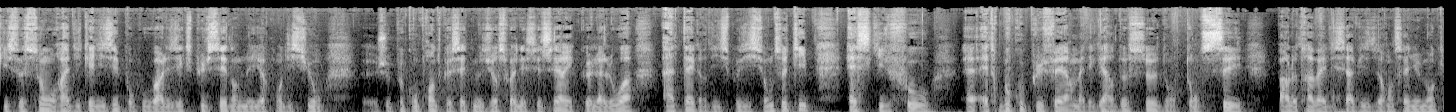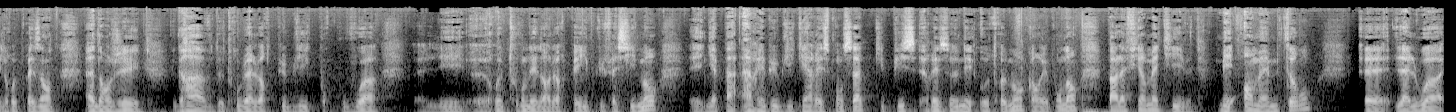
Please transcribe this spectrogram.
qu'ils se sont radicalisés pour pouvoir les expulser dans de meilleures conditions? Euh, Je peux comprendre que cette mesure soit nécessaire et que la loi intègre des dispositions de ce type. Est-ce qu'il faut être beaucoup plus ferme à l'égard de ceux dont on sait par le travail des services de renseignement qu'ils représentent un danger grave de troubles à l'ordre public pour pouvoir les euh, retourner dans leur pays plus facilement. Il n'y a pas un républicain responsable qui puisse raisonner autrement qu'en répondant par l'affirmative. Mais en même temps, euh, la loi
